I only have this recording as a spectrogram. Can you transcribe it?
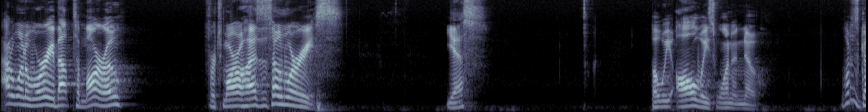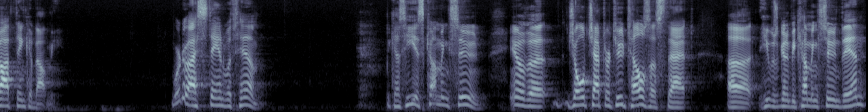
I don't want to worry about tomorrow, for tomorrow has its own worries. Yes, but we always want to know what does God think about me? Where do I stand with Him? Because He is coming soon. You know, the Joel chapter 2 tells us that uh, He was going to be coming soon then.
